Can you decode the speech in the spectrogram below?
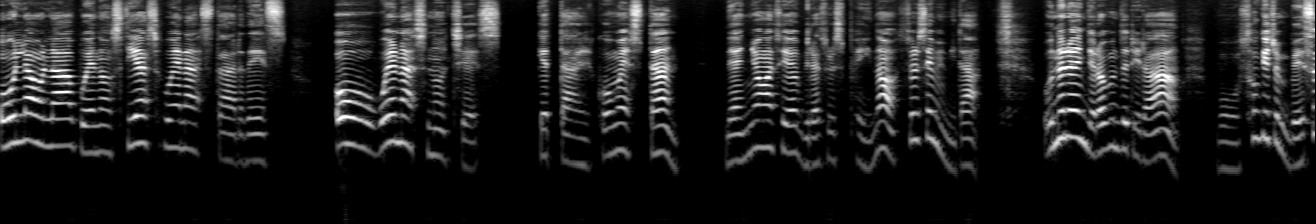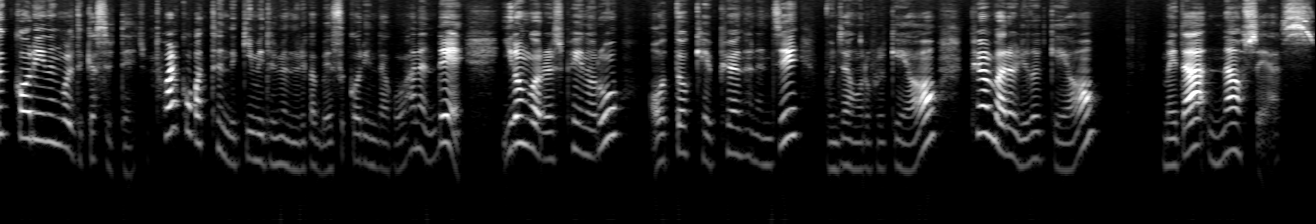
Hola, hola, buenos días, buenas tardes, o buenas noches. ¿Qué tal? ¿Cómo están? 네, 안녕하세요. 미라솔 스페인어 솔쌤입니다. 오늘은 여러분들이랑 뭐 속이 좀 메스꺼리는 걸 느꼈을 때 좀 토할 것 같은 느낌이 들면 우리가 메스꺼린다고 하는데 이런 거를 스페인어로 어떻게 표현하는지 문장으로 볼게요. 표현 발음 읽을게요. Me da náuseas.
